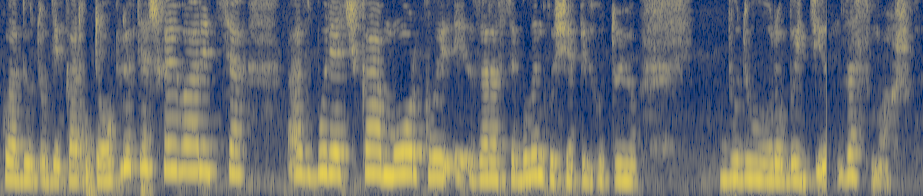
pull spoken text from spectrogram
Кладу туди картоплю, теж хай вариться. А з бурячка, моркви, зараз цибулинку ще підготую, буду робити засмажку.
